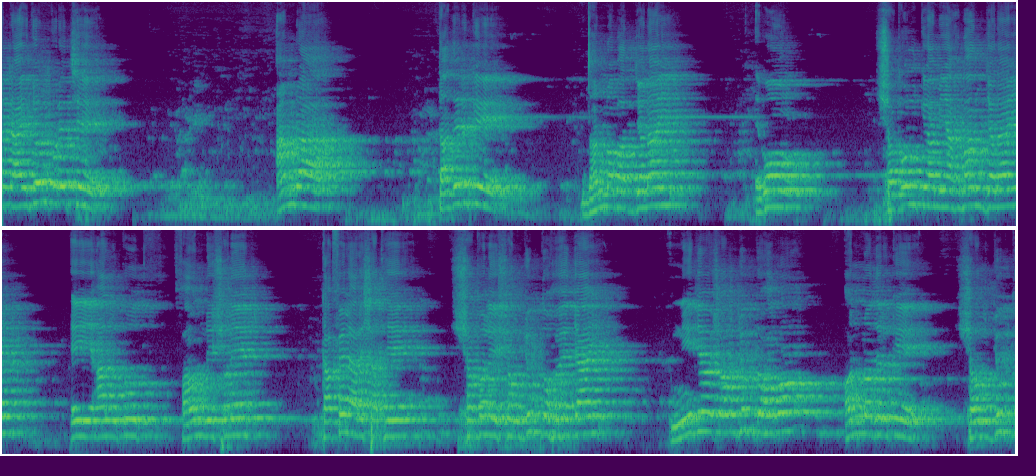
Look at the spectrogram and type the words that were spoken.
এটা আয়োজন করেছে আমরা তাদেরকে ধন্যবাদ জানাই এবং সকলকে আমি আহ্বান জানাই এই আলকুদ ফাউন্ডেশনের কাফেলার সাথে সকলে সংযুক্ত হয়ে যায় নিজেও সংযুক্ত হব, অন্যদেরকে সংযুক্ত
